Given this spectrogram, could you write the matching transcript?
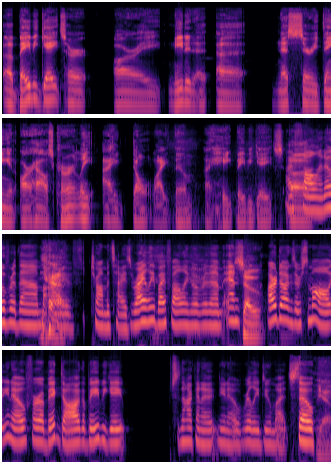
uh, baby gates are are a needed uh, necessary thing in our house currently. I don't like them. I hate baby gates. I've Uh, fallen over them. yeah. I've traumatized Riley by falling over them, and so our dogs are small. You know, for a big dog, a baby gate is not going to you know really do much. So. yeah.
